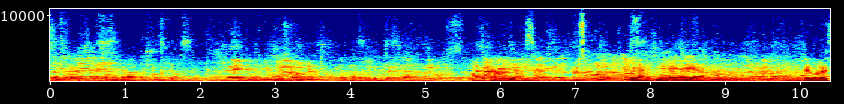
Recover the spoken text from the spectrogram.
Thank carta from yes. Yeah, yeah, yeah, yeah. Hey, Lars.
